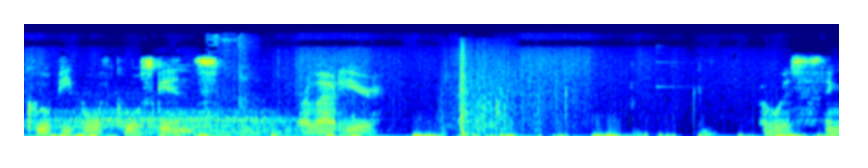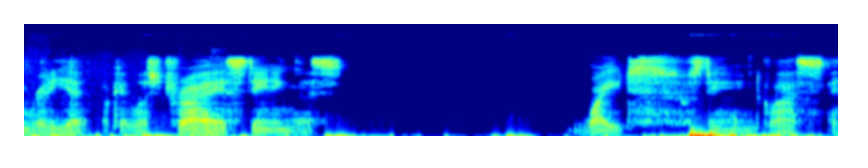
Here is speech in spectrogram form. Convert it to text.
cool people with cool skins are allowed here. Oh, is this thing ready yet? Okay, let's try staining this. White stained glass. I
